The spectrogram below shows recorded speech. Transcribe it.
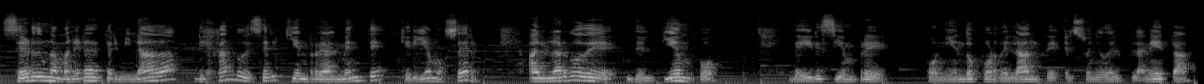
ser de una manera determinada, dejando de ser quien realmente queríamos ser? A lo largo del tiempo, de ir siempre poniendo por delante el sueño del planeta,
